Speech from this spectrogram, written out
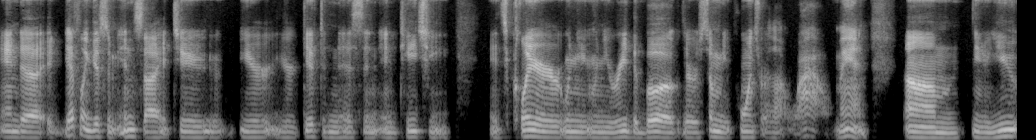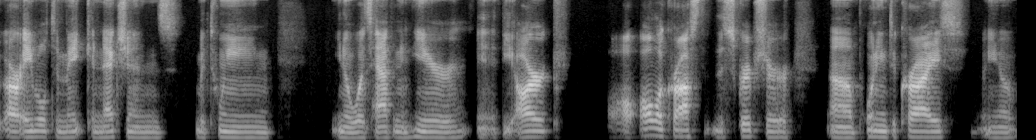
and uh, it definitely gives some insight to your your giftedness in, in teaching. It's clear when you when you read the book. There are so many points where I thought, "Wow, man, um, you know, you are able to make connections between you know what's happening here at the ark all, all across the scripture uh, pointing to christ you know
